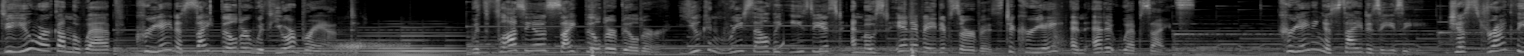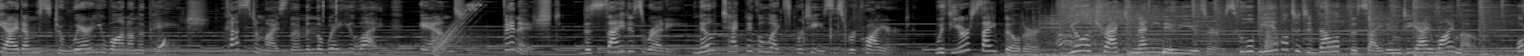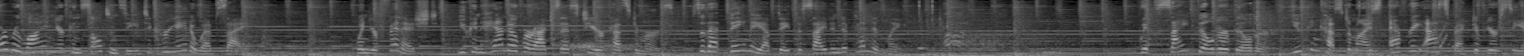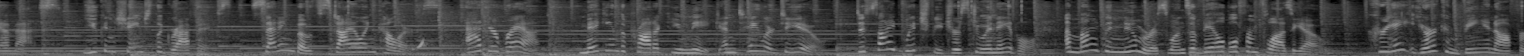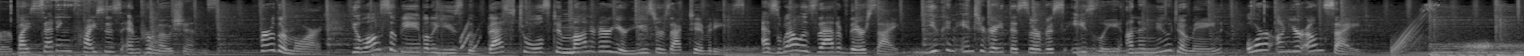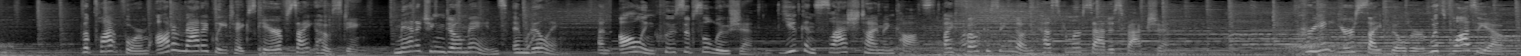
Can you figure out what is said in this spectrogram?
Do you work on the web? Create a site builder with your brand. With Flazio's Site Builder Builder, you can resell the easiest and most innovative service to create and edit websites. Creating a site is easy. Just drag the items to where you want on the page, customize them in the way you like, and finished! The site is ready. No technical expertise is required. With your site builder, you'll attract many new users who will be able to develop the site in DIY mode or rely on your consultancy to create a website. When you're finished, you can hand over access to your customers so that they may update the site independently. With Site Builder Builder, you can customize every aspect of your CMS. You can change the graphics, setting both style and colors. Add your brand, making the product unique and tailored to you. Decide which features to enable among the numerous ones available from Flazio. Create your convenient offer by setting prices and promotions. Furthermore, you'll also be able to use the best tools to monitor your users' activities, as well as that of their site. You can integrate this service easily on a new domain or on your own site. The platform automatically takes care of site hosting, managing domains, and billing an all-inclusive solution. You can slash time and cost by focusing on customer satisfaction. Create your site builder with Flazio.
